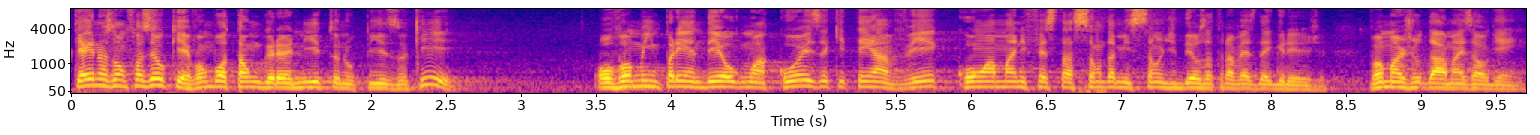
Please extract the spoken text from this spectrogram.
Que aí nós vamos fazer o quê? Vamos botar um granito no piso aqui? Ou vamos empreender alguma coisa que tem a ver com a manifestação da missão de Deus através da igreja? Vamos ajudar mais alguém?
